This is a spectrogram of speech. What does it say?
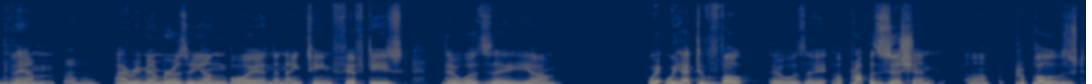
them. Mm-hmm. I remember as a young boy in the 1950s, there was a, um, we, we had to vote. There was a, a proposition uh, proposed,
